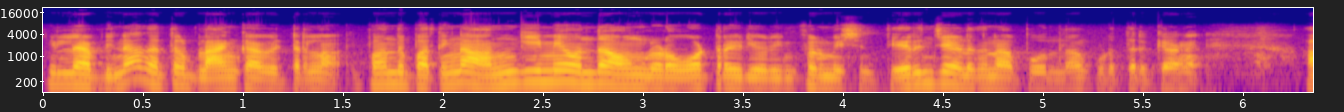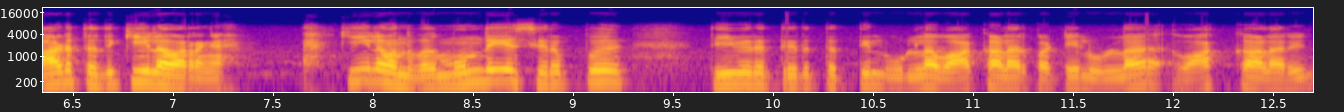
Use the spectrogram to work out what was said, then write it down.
இல்லை அப்படின்னா அந்த இடத்துல பிளாங்காக விட்டுறலாம். இப்போ வந்து பார்த்தீங்கன்னா அங்கேயுமே வந்து அவங்களோட ஓட்டர் ஐடி ஒரு இன்ஃபர்மேஷன் தெரிஞ்ச எழுதுனா போதும் தான் கொடுத்துருக்காங்க. அடுத்தது கீழே வரேங்க கீழே வந்து பாத்தா- முந்தைய சிறப்பு தீவிர திருத்தத்தில் உள்ள வாக்காளர் பட்டியல் உள்ள வாக்காளரின்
